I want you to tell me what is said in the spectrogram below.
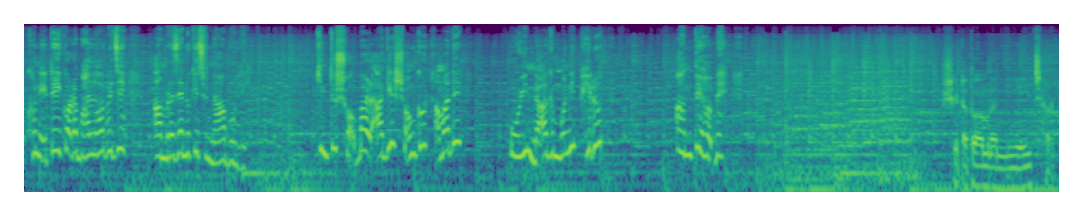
এখন এটাই করা ভালো হবে যে আমরা যেন কিছু না বলি। কিন্তু সবার আগে শঙ্কর আমাদের ওই নাগমণি ফেরত আনতে হবে। সেটা তো আমরা নিয়েই ছাড়ব।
